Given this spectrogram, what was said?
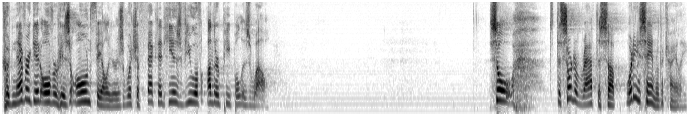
could never get over his own failures, which affected his view of other people as well. So, to sort of wrap this up, what are you saying, Brother Kielley?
